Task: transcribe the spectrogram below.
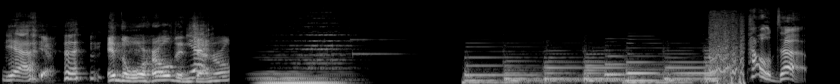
Yeah. Yeah. yeah. in the world in yeah. general. Hold up.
